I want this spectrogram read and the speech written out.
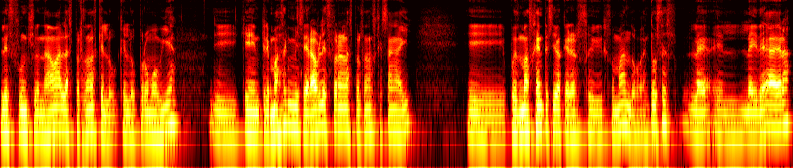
les funcionaba a las personas que lo, que lo promovían, y que entre más miserables fueran las personas que están ahí, eh, pues más gente se iba a querer seguir sumando. Entonces la, la idea era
